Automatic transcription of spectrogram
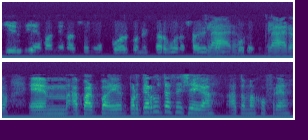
y el día de mañana el sueño es poder conectar Buenos Aires claro, con Claro, eh, ¿Por qué ruta se llega a Tomás Jofre?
